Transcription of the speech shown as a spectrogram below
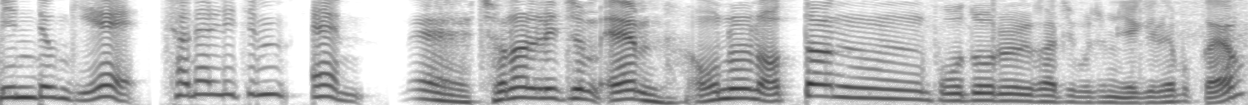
민동기의 저널리즘 M. 네, 저널리즘 M. 오늘은 어떤 보도를 가지고 좀 얘기를 해볼까요?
